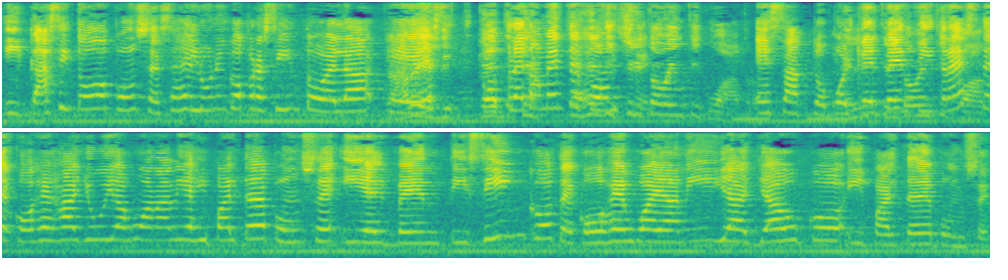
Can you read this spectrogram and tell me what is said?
Y casi todo Ponce, ese es el único precinto, ¿verdad? Claro, que es el que- completamente que es el Ponce. distrito 24. Exacto, porque el, distrito 23 te 24. coges a Yuya, Juana Díaz y parte de Ponce. Y el 25 te coge Guayanilla, Yauco y parte de Ponce.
